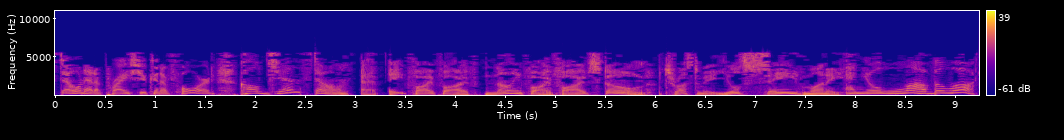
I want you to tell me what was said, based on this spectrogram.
stone at a price you can afford, call Genstone. at 855-955-STONE. Trust me, you'll save money. And you'll love the look.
